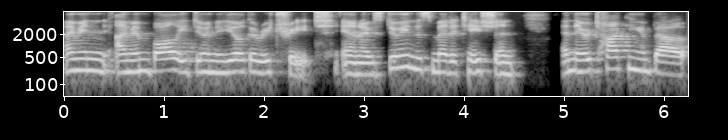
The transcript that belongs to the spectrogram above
I'm in I'm in Bali doing a yoga retreat, and I was doing this meditation, and they were talking about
